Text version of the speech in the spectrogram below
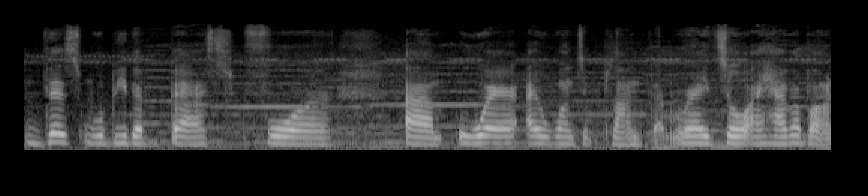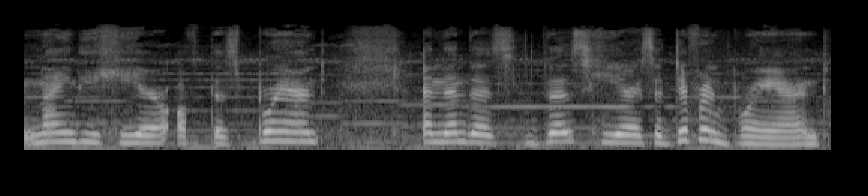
this will be the best for um, where I want to plant them right? So I have about 90 here of this brand and then there's this here is a different brand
